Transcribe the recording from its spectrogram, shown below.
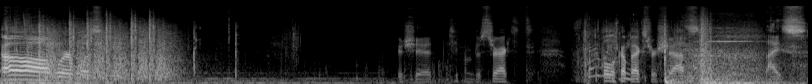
Oh, where was he? Good shit. Keep him distracted. Pull a couple extra shots. Nice.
